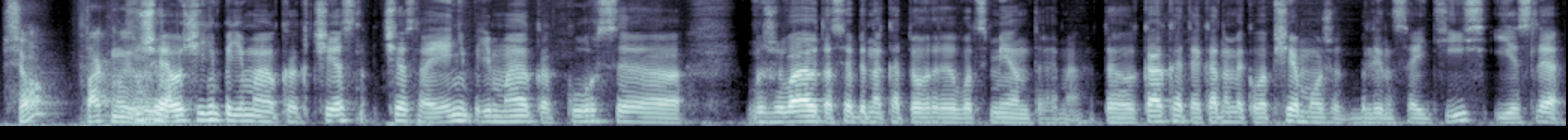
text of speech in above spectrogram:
все, так мы Слушай, живем. я вообще не понимаю, как честно, честно, я не понимаю, как курсы выживают, особенно которые вот с менторами. Это, как эта экономика вообще может, блин, сойтись, если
